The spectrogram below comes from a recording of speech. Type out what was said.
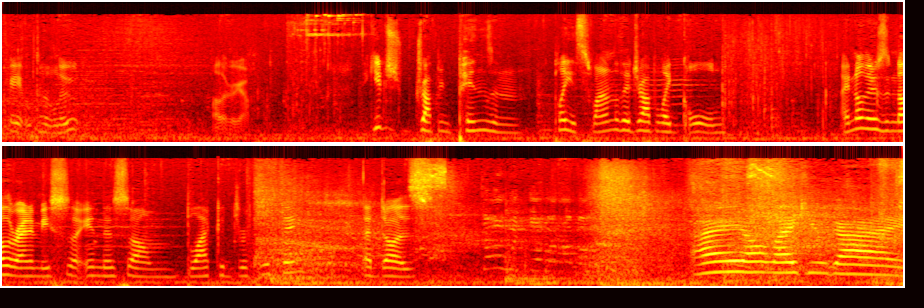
Okay, to loot. Oh, there we go. They keep just dropping pins and plates. Why don't they drop like gold? I know there's another enemy in this um black driftwood thing that does. I don't like you guys.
